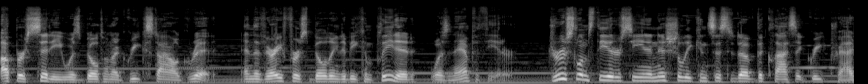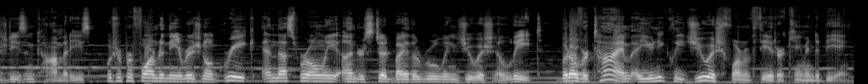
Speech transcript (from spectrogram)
upper city was built on a Greek-style grid, and the very first building to be completed was an amphitheater. Jerusalem's theater scene initially consisted of the classic Greek tragedies and comedies, which were performed in the original Greek and thus were only understood by the ruling Jewish elite. But over time, a uniquely Jewish form of theater came into being,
